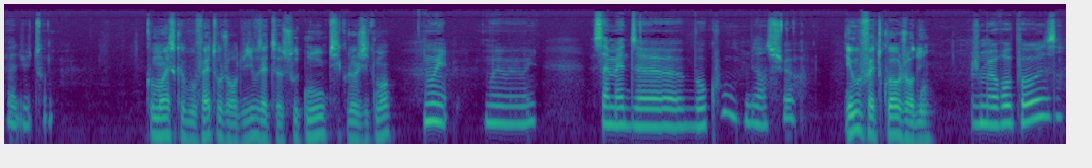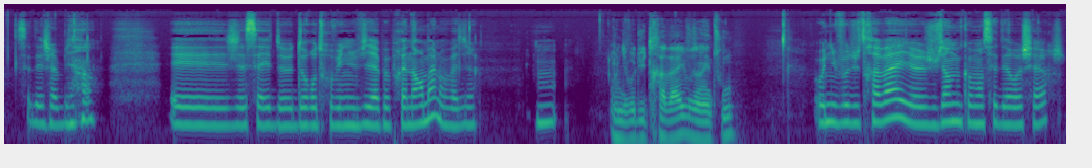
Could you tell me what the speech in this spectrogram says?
Pas du tout. Comment est-ce que vous faites aujourd'hui? Vous êtes soutenu psychologiquement? Oui. oui, oui, oui. Ça m'aide euh, beaucoup, bien sûr. Et vous faites quoi aujourd'hui? Je me repose, c'est déjà bien. Et j'essaye de, retrouver une vie à peu près normale, on va dire. Mm. Au niveau du travail, vous en êtes où? Au niveau du travail, euh, je viens de commencer des recherches.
